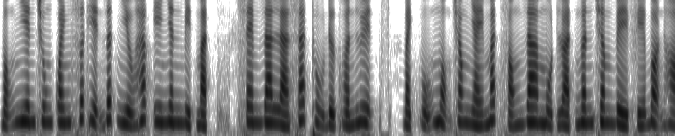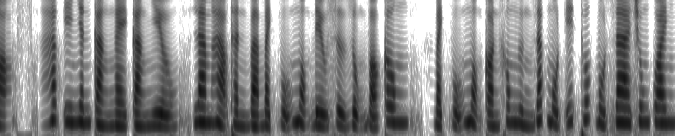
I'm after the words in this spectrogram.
Bỗng nhiên chung quanh xuất hiện rất nhiều hắc y nhân bịt mặt, xem ra là sát thủ được huấn luyện. Bạch Vũ Mộng trong nháy mắt phóng ra một loạt ngân châm về phía bọn họ. Hắc y nhân càng ngày càng nhiều, Lam Hạo Thần và Bạch Vũ Mộng đều sử dụng võ công. Bạch Vũ Mộng còn không ngừng rắc một ít thuốc bột ra chung quanh.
